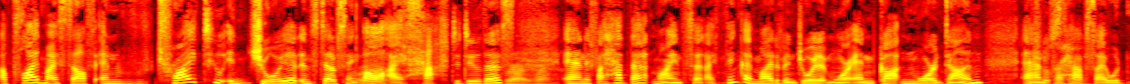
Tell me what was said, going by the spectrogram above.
applied myself and r- tried to enjoy it instead of saying, oh, I have to do this. Right, right. And if I had that mindset, I think I might have enjoyed it more and gotten more done. And perhaps I would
